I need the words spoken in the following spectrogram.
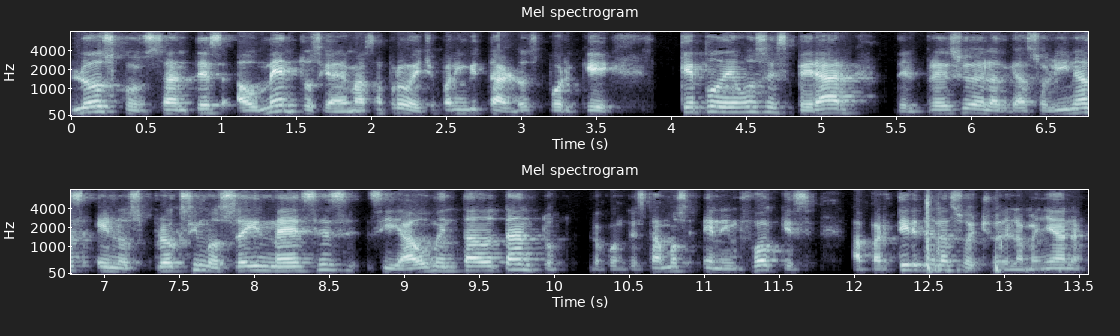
los constantes aumentos y además aprovecho para invitarlos porque ¿Qué podemos esperar del precio de las gasolinas en los próximos seis meses si ha aumentado tanto? Lo contestamos en enfoques a partir de las 8 de la mañana.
